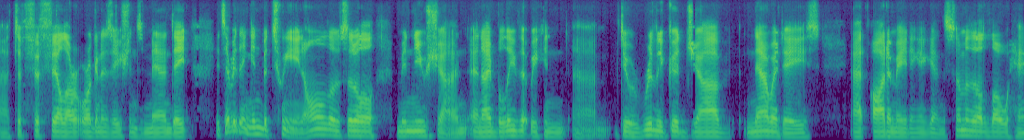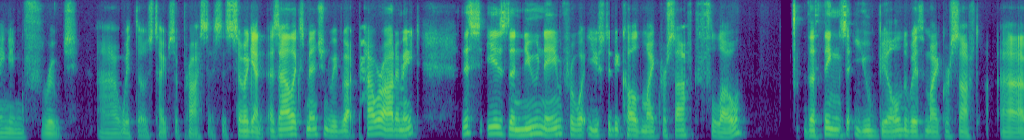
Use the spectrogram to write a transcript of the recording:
uh, to fulfill our organization's mandate. It's everything in between, all those little minutiae. And, and I believe that we can um, do a really good job nowadays at automating, again, some of the low hanging fruit uh, with those types of processes. So again, as Alex mentioned, we've got Power Automate. This is the new name for what used to be called Microsoft Flow. The things that you build with Microsoft uh,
